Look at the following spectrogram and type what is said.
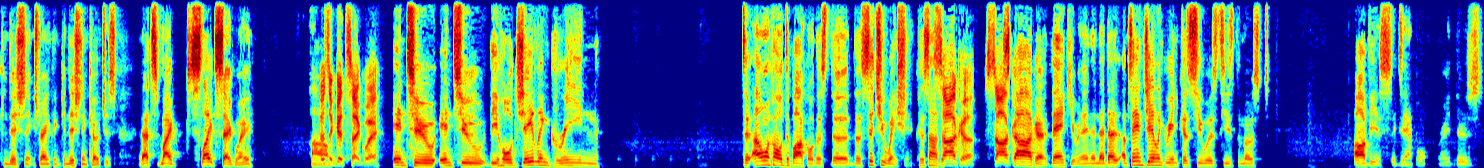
conditioning strength and conditioning coaches that's my slight segue um, That's a good segue. into into the whole Jalen Green. I don't want to call it debacle. This the the situation because it's not. Saga. Saga. Saga. Thank you. And, and that, I'm saying Jalen Green because he was he's the most obvious example, right? There's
